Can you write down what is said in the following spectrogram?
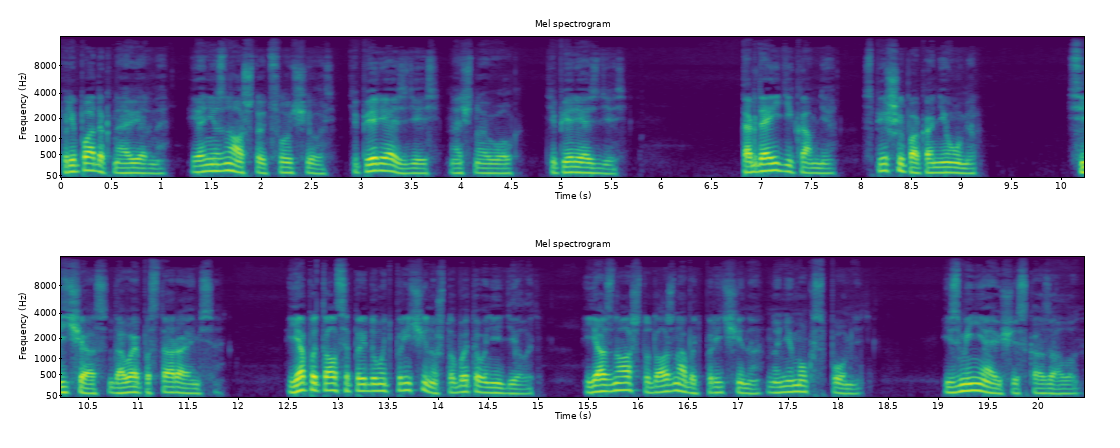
Припадок, наверное. Я не знал, что это случилось. Теперь я здесь, ночной волк. Теперь я здесь. Тогда иди ко мне. Спеши, пока не умер. Сейчас. Давай постараемся. Я пытался придумать причину, чтобы этого не делать. Я знал, что должна быть причина, но не мог вспомнить. «Изменяющий», — сказал он.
